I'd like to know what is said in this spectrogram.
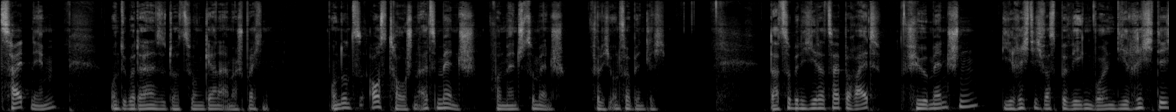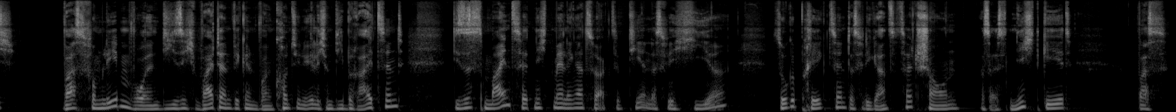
Zeit nehmen und über deine Situation gerne einmal sprechen und uns austauschen als Mensch, von Mensch zu Mensch, völlig unverbindlich. Dazu bin ich jederzeit bereit für Menschen, die richtig was bewegen wollen, die richtig was vom Leben wollen, die sich weiterentwickeln wollen, kontinuierlich und die bereit sind, dieses Mindset nicht mehr länger zu akzeptieren, dass wir hier so geprägt sind, dass wir die ganze Zeit schauen, was alles nicht geht, was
